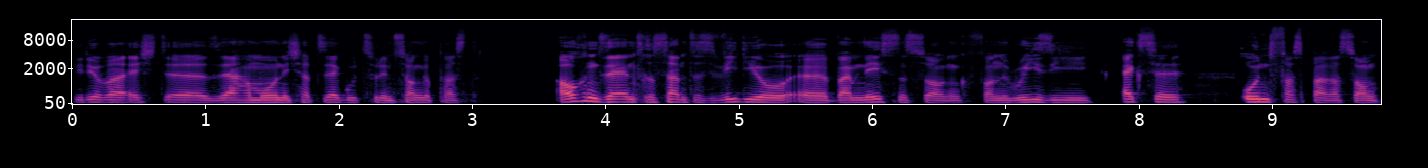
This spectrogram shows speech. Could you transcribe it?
Video war echt äh, sehr harmonisch, hat sehr gut zu dem Song gepasst. Auch ein sehr interessantes Video äh, beim nächsten Song von Reezy Axel. Unfassbarer Song.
